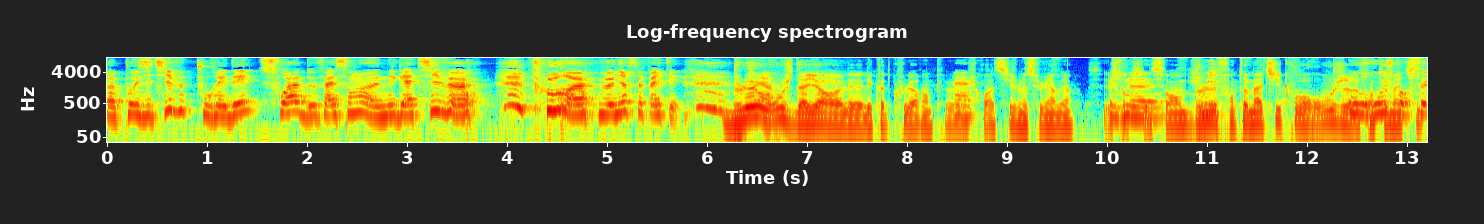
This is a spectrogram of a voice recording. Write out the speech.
euh, positive pour aider, soit de façon négative pour venir se fighter. Bleu ou rouge d'ailleurs, les, les codes couleurs un peu, je crois, si je me souviens bien. Je Je crois me- qu'ils sont en bleu Oui. fantomatique ou rouge Ou rouge pour fantomatique. ceux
